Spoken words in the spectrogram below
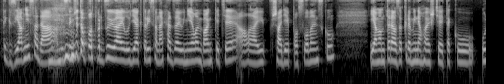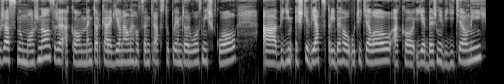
Tak zjavne sa dá a myslím, že to potvrdzujú aj ľudia, ktorí sa nachádzajú nielen v ankete, ale aj všade po Slovensku. Ja mám teraz okrem iného ešte aj takú úžasnú možnosť, že ako mentorka regionálneho centra vstupujem do rôznych škôl a vidím ešte viac príbehov učiteľov, ako je bežne viditeľných.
